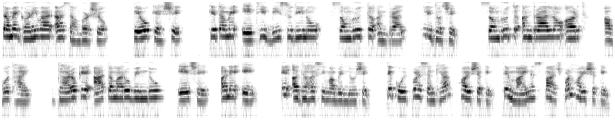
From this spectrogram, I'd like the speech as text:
તમે ઘણીવાર આ સાંભળશો. તેઓ કહેશે કે તમે એ થી બી સુધીનો સમૃદ્ધ અંતરાલ લીધો છે. સમૃદ્ધ અંતરાલનો અર્થ આવો થાય. ધારો કે આ તમારું બિંદુ એ છે અને એ એ અધઃસીમા બિંદુ છે. તે કોઈ પણ સંખ્યા હોઈ શકે. તે માઇનસ પાંચ પણ હોઈ શકે.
